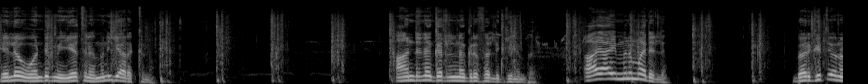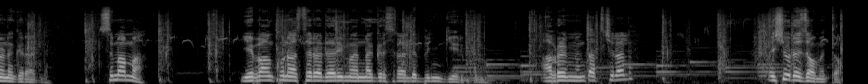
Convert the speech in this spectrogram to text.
Hello ወንድሜ፣ የት ነህ? ምን እያረክ ነው? አንድ ነገር ልነግርህ ፈልጌ ነበር። አይ አይ፣ ምንም አይደለም። በእርግጥ የሆነ ነገር አለ። ስማማ፣ የባንኩን አስተዳዳሪ ማናገር ስላለብኝ እየሄድኩ ነው። አብረን መምጣት ትችላለህ? እሺ፣ ወደዛው መጣሁ።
